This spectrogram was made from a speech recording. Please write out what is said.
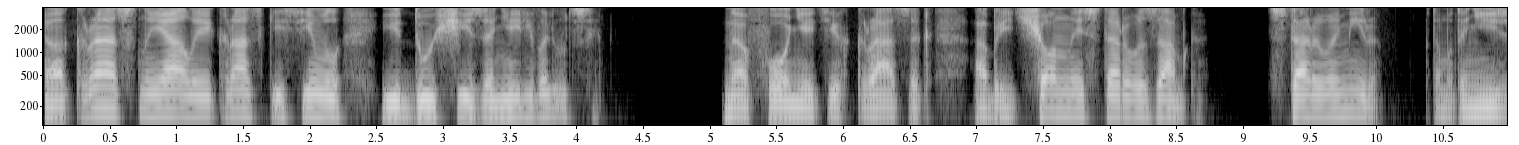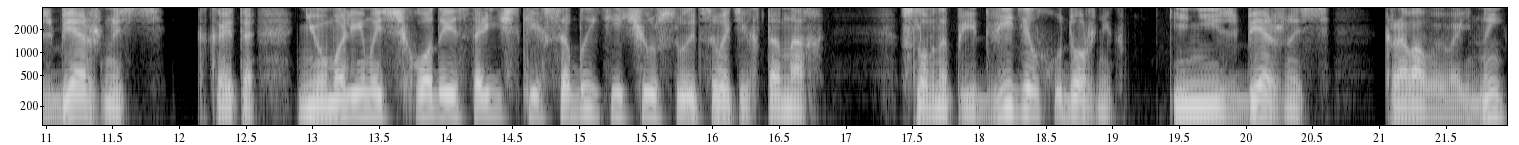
а красные алые краски — символ идущей за ней революции. На фоне этих красок обреченный старого замка, старого мира, потому-то неизбежность, какая-то неумолимость хода исторических событий чувствуется в этих тонах, словно предвидел художник и неизбежность кровавой войны,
